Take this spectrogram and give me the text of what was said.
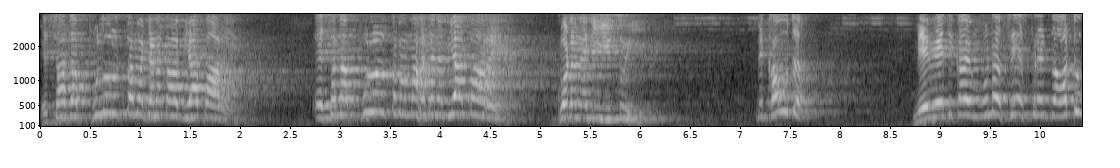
ඒ සදා පුළුල්තම ජනතා ව්‍යාපාරය. ඒ සදා පුළුල්තම මහජන ව්‍යාපාරය ගොඩනැගිය යුතුයි. මේ කවුද? මේ වේදිකාවේ මොන ශේස්ත්‍රයේද අඩු?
